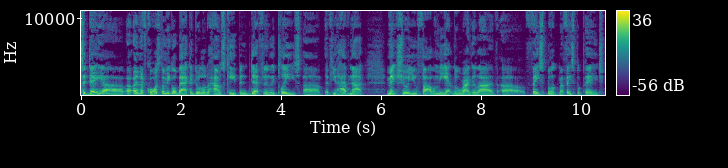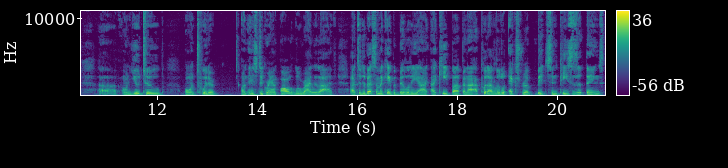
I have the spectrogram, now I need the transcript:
today, uh, uh, and of course, let me go back and do a little housekeeping. Definitely, please, uh, if you have not, make sure you follow me at Lou Riley Live, uh, Facebook, my Facebook page, uh, on YouTube, on Twitter, on Instagram, all at Lou Riley Live. Uh, to the best of my capability, I, I keep up and I, I, put out little extra bits and pieces of things.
